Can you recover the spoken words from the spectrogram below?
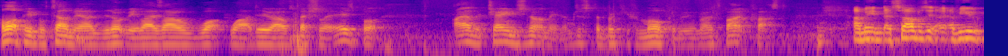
A lot of people tell me they don't realise how what what I do, how special it is, but I haven't changed. You know what I mean? I'm just a brickie from Morecambe who rides bike fast. I mean, so how does it? Have you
